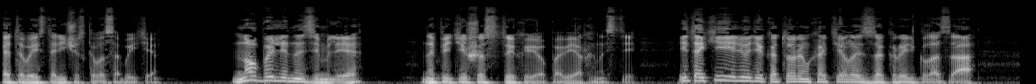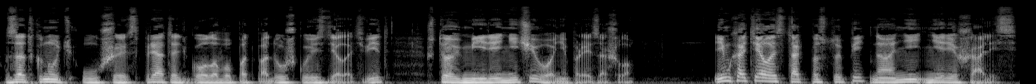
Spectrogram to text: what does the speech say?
этого исторического события. Но были на Земле, на пяти шестых ее поверхности, и такие люди, которым хотелось закрыть глаза – заткнуть уши, спрятать голову под подушку и сделать вид, что в мире ничего не произошло. Им хотелось так поступить, но они не решались.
